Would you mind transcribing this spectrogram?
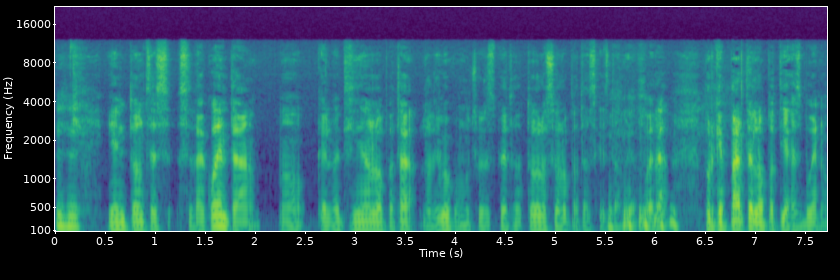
Y entonces se da cuenta, ¿no? Que la medicina alópata, lo digo con mucho respeto a todos los alópatas que están de afuera, porque parte de la alopatía es bueno.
